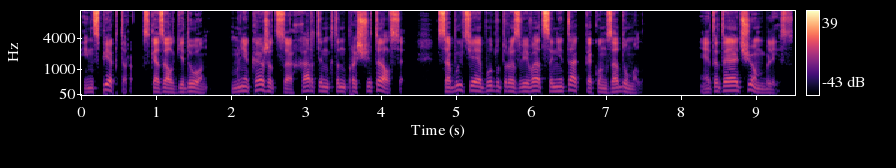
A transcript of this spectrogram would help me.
«Инспектор», — сказал Гидеон, — «мне кажется, Хартингтон просчитался события будут развиваться не так, как он задумал. Это ты о чем, Близ?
